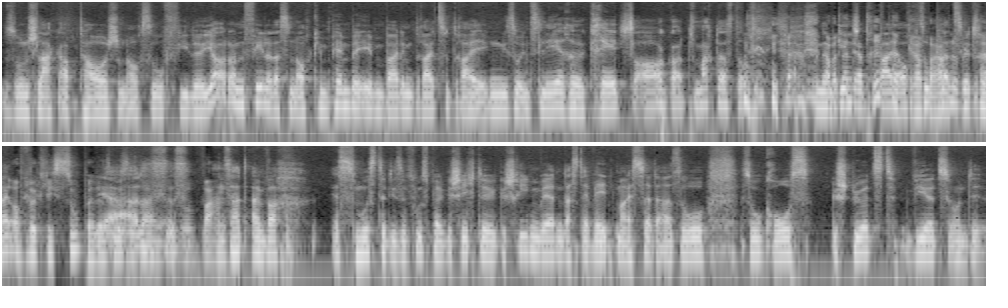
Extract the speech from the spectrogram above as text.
so ein Schlagabtausch und auch so viele, ja, dann Fehler, dass dann auch Kim Pembe eben bei dem 3 zu 3 irgendwie so ins Leere grätscht, oh Gott, mach das doch. ja, und dann geht der Ball halt auch so platziert rein. Halt auch wirklich super, das ja, muss ich sagen. Also, ist, es hat einfach, es musste diese Fußballgeschichte geschrieben werden, dass der Weltmeister da so, so groß gestürzt wird. Und äh,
